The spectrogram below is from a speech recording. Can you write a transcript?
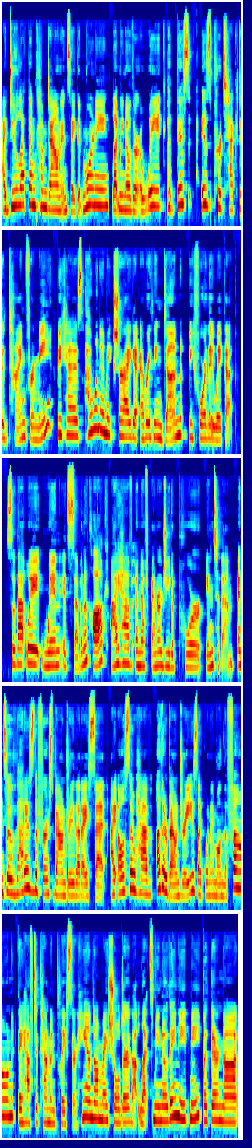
I do let them come down and say good morning, let me know they're awake, but this is protected time for me because I want to make sure I get everything done before they wake up. So that way, when it's seven o'clock, I have enough energy to pour into them. And so that is the first boundary that I set. I also have other boundaries, like when I'm on the phone, they have to come and place their hand on my shoulder. That lets me know they need me, but they're not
